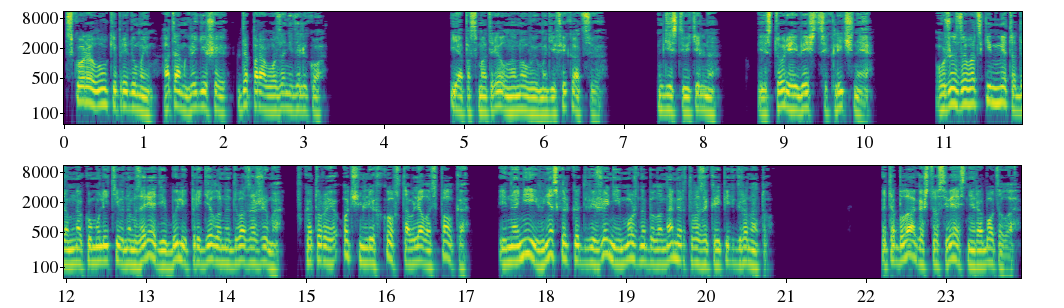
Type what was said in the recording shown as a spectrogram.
Скоро луки придумаем, а там, глядишь, и до паровоза недалеко. Я посмотрел на новую модификацию. Действительно, история — вещь цикличная. Уже заводским методом на кумулятивном заряде были приделаны два зажима, в которые очень легко вставлялась палка, и на ней в несколько движений можно было намертво закрепить гранату. Это благо, что связь не работала,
